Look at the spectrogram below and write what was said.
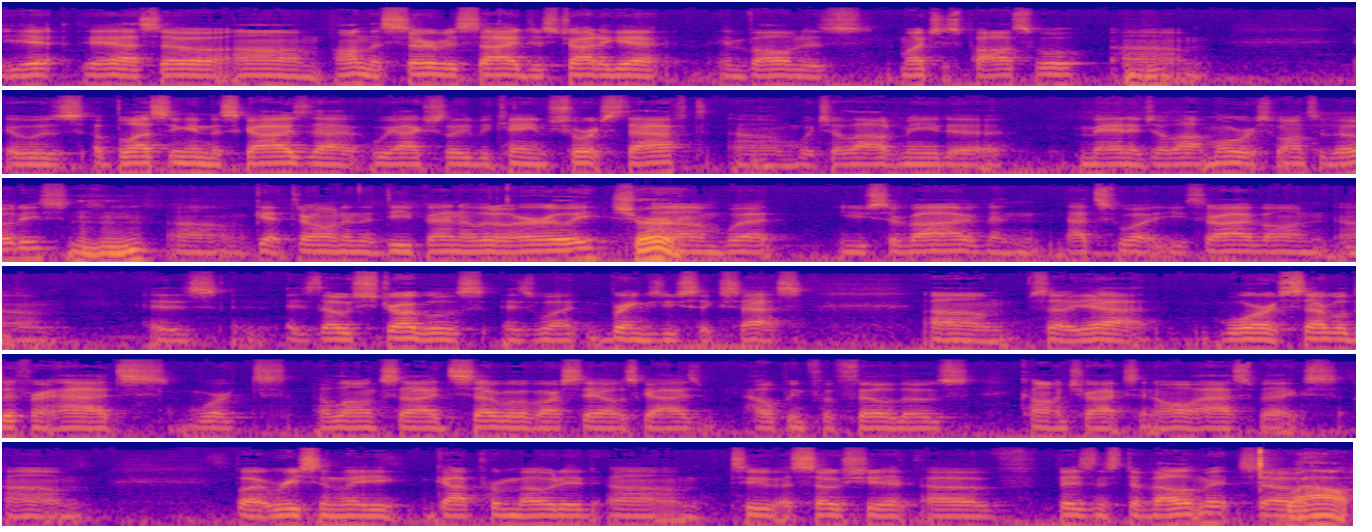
Yeah, yeah. So um, on the service side, just try to get involved as much as possible. Mm-hmm. Um, it was a blessing in disguise that we actually became short-staffed, um, which allowed me to manage a lot more responsibilities. Mm-hmm. Um, get thrown in the deep end a little early. Sure. Um, but you survive, and that's what you thrive on. Is is those struggles is what brings you success. Um, so yeah, wore several different hats, worked alongside several of our sales guys, helping fulfill those contracts in all aspects. Um, but recently got promoted um, to associate of business development. So wow.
